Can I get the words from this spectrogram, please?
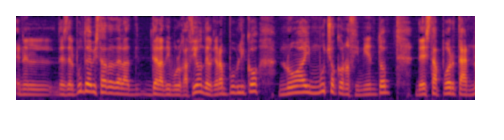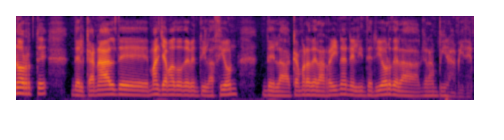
en el, desde el punto de vista de la, de la divulgación del gran público, no hay mucho conocimiento de esta puerta norte del canal de mal llamado de ventilación de la Cámara de la Reina en el interior de la Gran Pirámide.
